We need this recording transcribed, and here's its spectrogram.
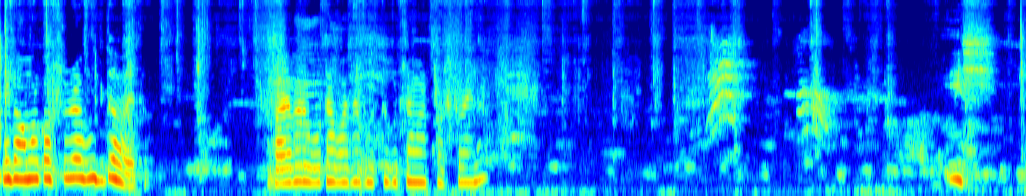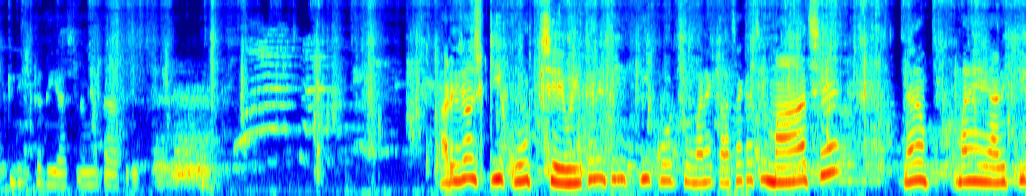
কিন্তু আমার কষ্টটা বুঝতে হয় তো। বারে বারে ওঠা বসা করতে করতে আমার কষ্ট হয় না। ইস ক্লিপটা দিয়ে আসলাম তাড়াতাড়ি। আরেকজন কি করছে? ওইখানে থেকে কি করছে? মানে কাছাকাছি মা আছে? যেন মানে আর কি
